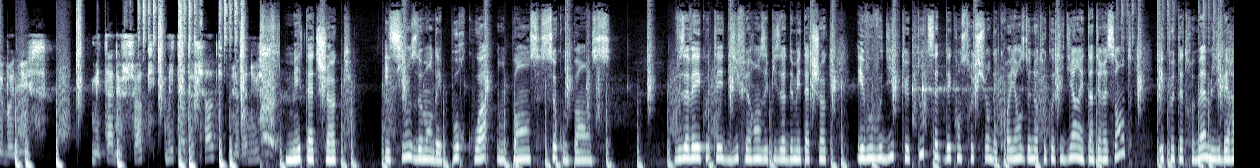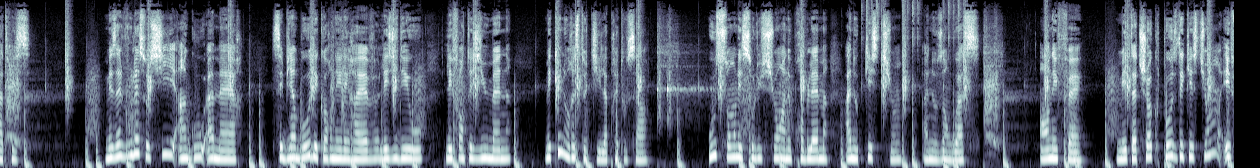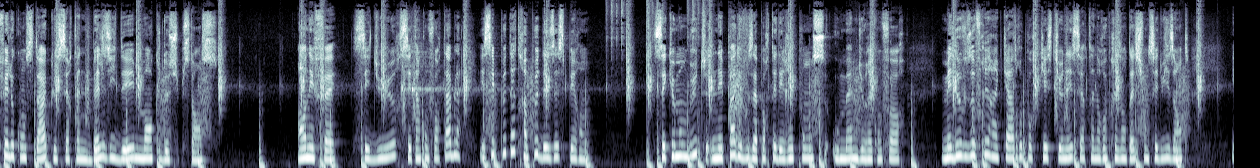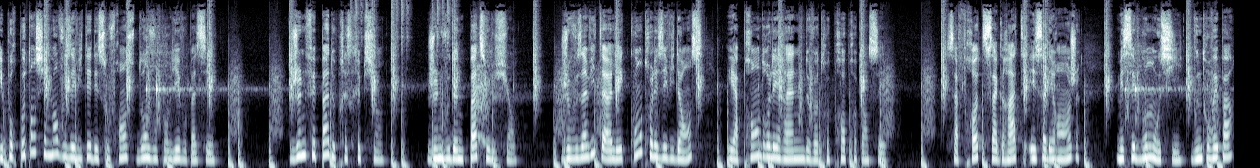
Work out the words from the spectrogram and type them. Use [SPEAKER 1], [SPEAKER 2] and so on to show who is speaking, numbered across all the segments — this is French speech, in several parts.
[SPEAKER 1] le bonus. Méta de choc, méta de choc, le bonus.
[SPEAKER 2] Méta de choc. Et si on se demandait pourquoi on pense ce qu'on pense Vous avez écouté différents épisodes de Méta de choc et vous vous dites que toute cette déconstruction des croyances de notre quotidien est intéressante et peut-être même libératrice. Mais elle vous laisse aussi un goût amer. C'est bien beau d'écorner les rêves, les idéaux, les fantaisies humaines, mais que nous reste-t-il après tout ça? Où sont les solutions à nos problèmes, à nos questions, à nos angoisses? En effet, Choc pose des questions et fait le constat que certaines belles idées manquent de substance. En effet, c'est dur, c'est inconfortable et c'est peut-être un peu désespérant. C'est que mon but n'est pas de vous apporter des réponses ou même du réconfort, mais de vous offrir un cadre pour questionner certaines représentations séduisantes et pour potentiellement vous éviter des souffrances dont vous pourriez vous passer. Je ne fais pas de prescription, je ne vous donne pas de solution. Je vous invite à aller contre les évidences et à prendre les rênes de votre propre pensée. Ça frotte, ça gratte et ça dérange, mais c'est bon aussi, vous ne trouvez pas?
